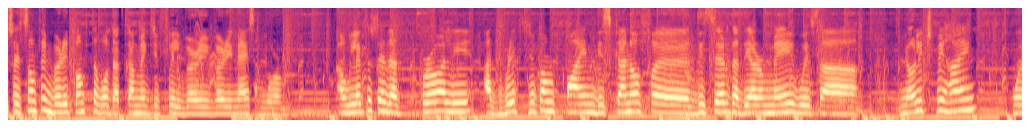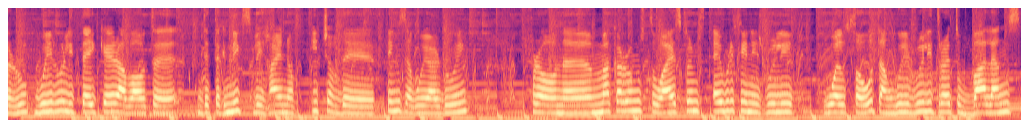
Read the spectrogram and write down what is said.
So it's something very comfortable that can make you feel very, very nice and warm. I would like to say that probably at Brix you can find this kind of uh, dessert that they are made with uh, knowledge behind, where we really take care about uh, the techniques behind of each of the things that we are doing. From uh, macarons to ice creams, everything is really well thought, and we really try to balance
